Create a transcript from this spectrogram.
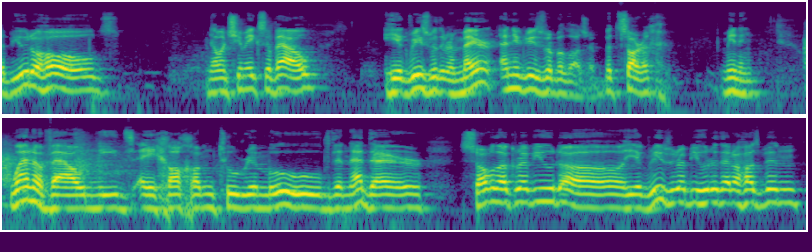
Rabbi Yehuda holds now when she makes a vow, he agrees with Rabbi Meir and he agrees with Rabbi Lazar. But tzarich, meaning when a vow needs a chacham to remove the neder, Sovlak Rabbi Yehuda, he agrees with Rabbi Yehuda that a husband,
